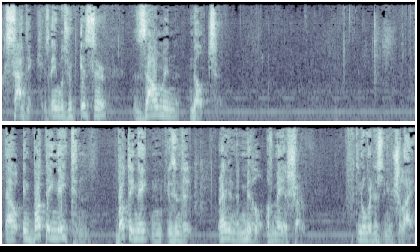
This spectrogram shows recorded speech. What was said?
tzaddik. His name was Reb Isser Zalman Meltzer. Now, in Bote Nathan, Bote Nathan is in the right in the middle of Meashar. You have to know where it is in Yerushalayim.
